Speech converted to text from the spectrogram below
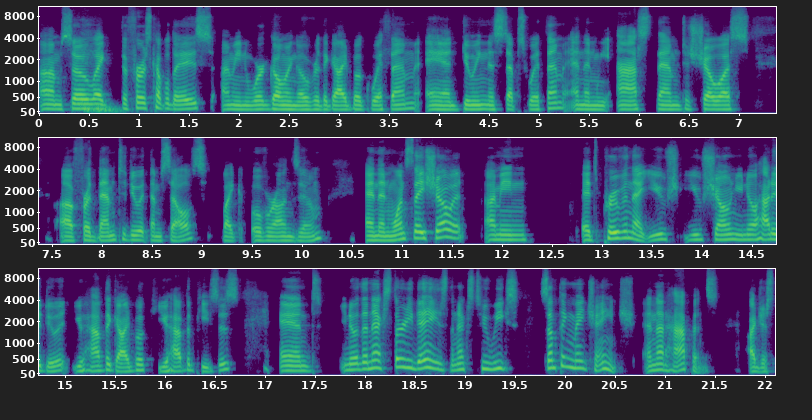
Um, so like the first couple days, I mean, we're going over the guidebook with them and doing the steps with them, and then we ask them to show us uh, for them to do it themselves, like over on Zoom. And then once they show it, I mean, it's proven that you've you've shown you know how to do it. You have the guidebook, you have the pieces, and you know the next 30 days, the next two weeks, something may change, and that happens. I just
